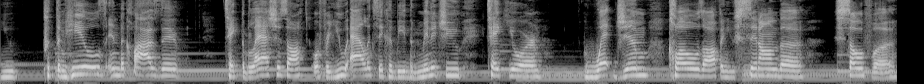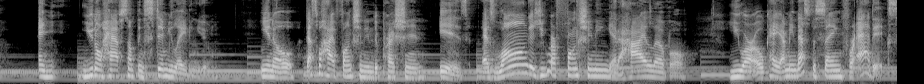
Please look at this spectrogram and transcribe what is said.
you put them heels in the closet, take the lashes off, or for you, Alex, it could be the minute you take your wet gym clothes off and you sit on the sofa and you don't have something stimulating you. You know, that's what high functioning depression is. As long as you are functioning at a high level, you are okay. I mean, that's the same for addicts.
